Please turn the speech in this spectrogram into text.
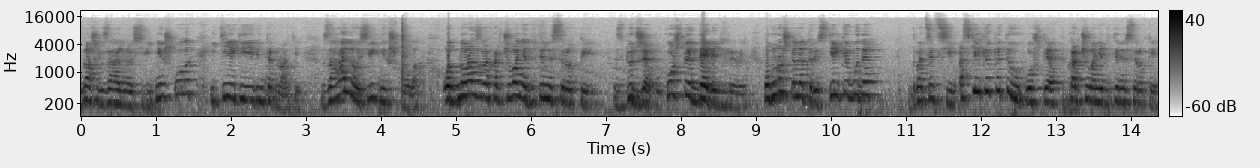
в наших загальноосвітніх школах, і ті, які є в інтернаті, в загальноосвітніх школах одноразове харчування дитини-сироти з бюджету коштує 9 гривень. Помножте на 3, скільки буде? 27. А скільки в ПТУ коштує харчування дитини-сироти?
